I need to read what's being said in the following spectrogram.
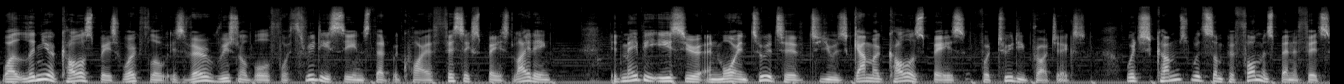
While linear color space workflow is very reasonable for 3D scenes that require physics-based lighting, it may be easier and more intuitive to use gamma color space for 2D projects, which comes with some performance benefits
